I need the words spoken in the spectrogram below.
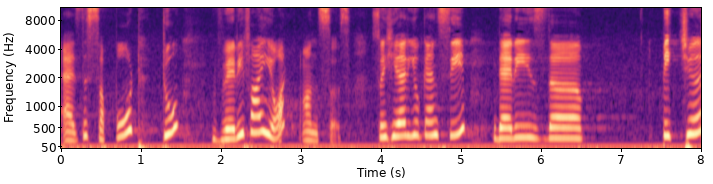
as the support to verify your answers. So here you can see there is the picture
